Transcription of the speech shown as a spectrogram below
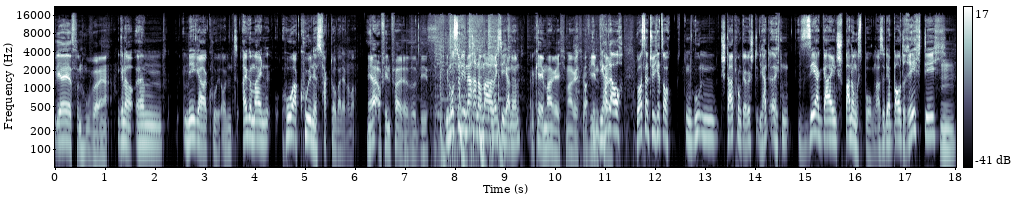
ja, ja, ist von Hoover, ja. Genau, ähm, mega cool und allgemein hoher Coolness-Faktor bei der Nummer. Ja, auf jeden Fall. Also die ist, Die musst du dir nachher nochmal richtig anhören. okay, mag ich, mag ich, auf jeden Die Fall. hat auch, du hast natürlich jetzt auch einen guten Startpunkt erwischt. Die hat echt einen sehr geilen Spannungsbogen. Also der baut richtig Mhm.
